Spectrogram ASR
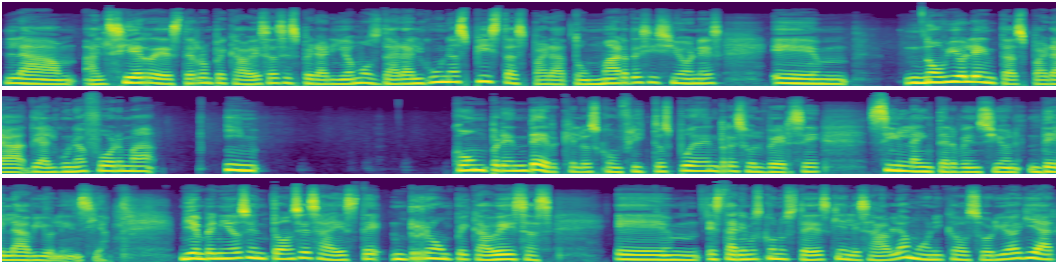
la, al cierre de este rompecabezas esperaríamos dar algunas pistas para tomar decisiones eh, no violentas, para de alguna forma comprender que los conflictos pueden resolverse sin la intervención de la violencia. Bienvenidos entonces a este rompecabezas. Eh, estaremos con ustedes quien les habla, Mónica Osorio Aguiar,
